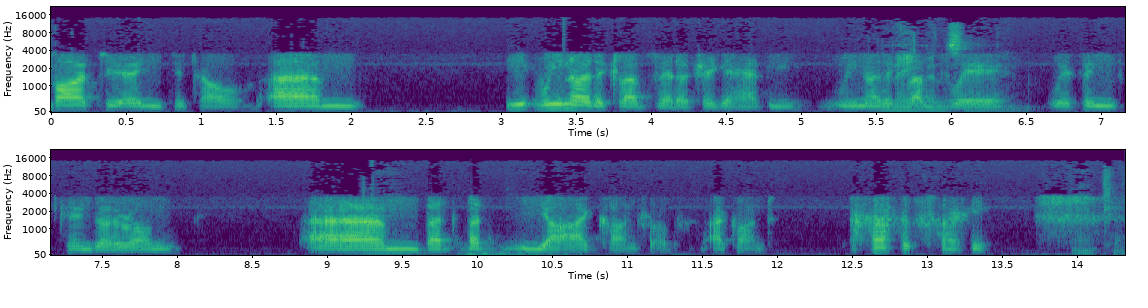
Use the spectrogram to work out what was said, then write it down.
far too early to tell. Um, we know the clubs that are trigger happy. We know the clubs where surname. where things can go wrong. Um, but but yeah, I can't, Rob. I can't. Sorry. Okay.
